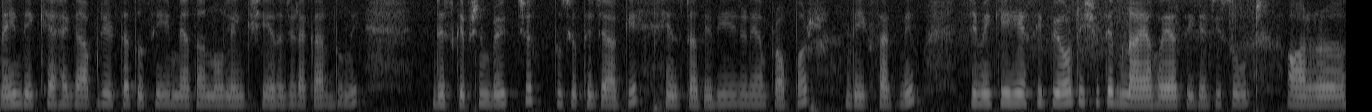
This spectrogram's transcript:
ਨਹੀਂ ਦੇਖਿਆ ਹੈਗਾ ਅਪਡੇਟ ਤਾਂ ਤੁਸੀਂ, ਮੈਂ ਤੁਹਾਨੂੰ ਲਿੰਕ ਸ਼ੇਅਰ ਜਿਹੜਾ ਕਰ ਦੂੰਗੀ ਡਿਸਕ੍ਰਿਪਸ਼ਨ ਵਿੱਚ, ਤੁਸੀਂ ਉੱਥੇ ਜਾ ਕੇ ਇੰਸਟਾ ਤੇ ਦੀ ਜਿਹੜੀਆਂ ਪ੍ਰੋਪਰ ਦੇਖ ਸਕਦੇ ਹੋ। ਜਿਵੇਂ ਕਿ ਇਹ ਅਸੀਂ ਪਿਓਰ ਟਿਸ਼ੂ ਤੇ ਬਣਾਇਆ ਹੋਇਆ ਸੀਗਾ ਜੀ ਸੂਟ, ਔਰ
